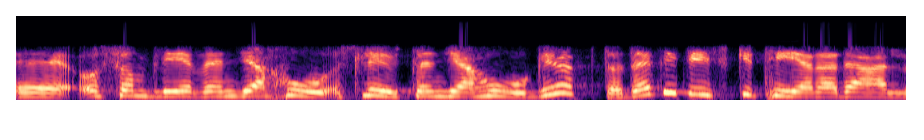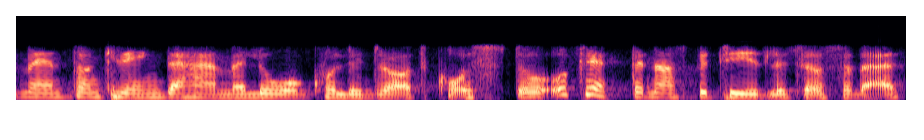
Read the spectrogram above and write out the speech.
eh, och som blev en Yahoo, sluten Yahoo-grupp då, där vi diskuterade allmänt omkring det här med lågkolhydratkost och, och fetternas betydelse och sådär.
